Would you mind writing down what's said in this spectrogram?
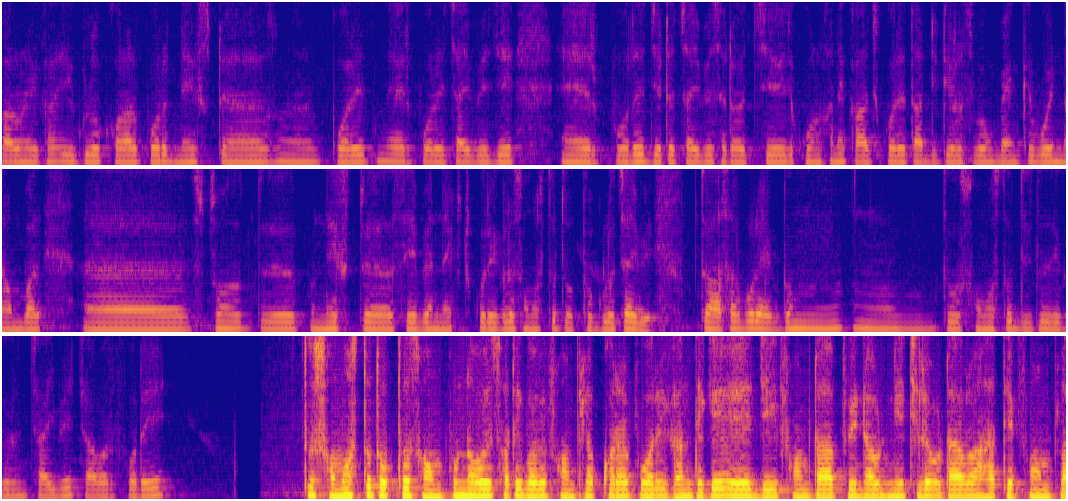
কারণ এখানে এগুলো করার পরে নেক্সট পরে, এর পরে চাইবে যে, এর পরে যেটা চাইবে সেটা হচ্ছে কোনখানে কাজ করে, তার ডিটেলস এবং ব্যাংকের বইয়ের number next save and next করে গেলে সমস্ত তথ্যগুলো চাইবে। তো আসার পরে একদম তো সমস্ত ডিটেলস চাইবে। চাওয়ার পরে তো সমস্ত তথ্য সম্পূর্ণভাবে সঠিকভাবে ফর্ম ফিল আপ করার পর এখান থেকে যেই ফর্মটা প্রিন্ট আউট নিয়েছিল ওটা হাতে ফর্ম ফিল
